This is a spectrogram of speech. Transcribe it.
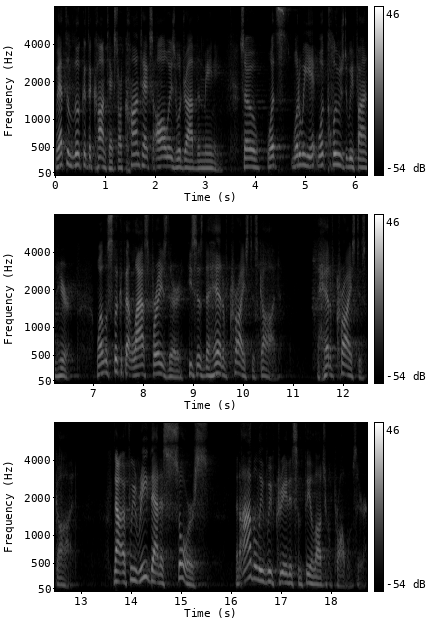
We have to look at the context. Our context always will drive the meaning. So, what's, what, do we, what clues do we find here? Well, let's look at that last phrase there. He says, The head of Christ is God. The head of Christ is God. Now, if we read that as source, then I believe we've created some theological problems here.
